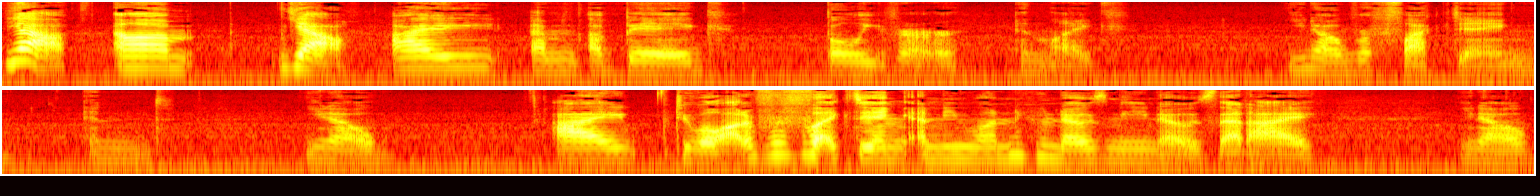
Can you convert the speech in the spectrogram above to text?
Yeah. Um yeah, I am a big believer in like you know, reflecting and you know, I do a lot of reflecting. Anyone who knows me knows that I you know,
